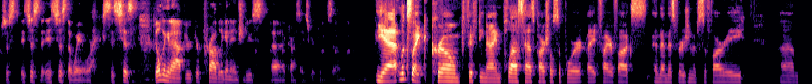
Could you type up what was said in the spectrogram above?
It's just, it's just, it's just the way it works. It's just building an app. You're, you're probably going to introduce uh, cross-site scripting. So. Yeah, it looks like Chrome 59 Plus has partial support, right? Firefox, and then this version of Safari. Um,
